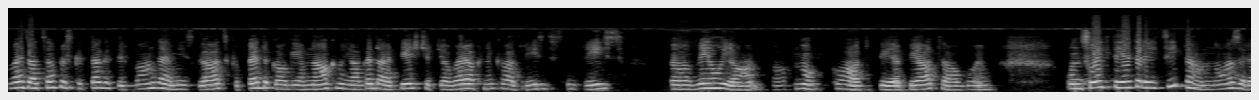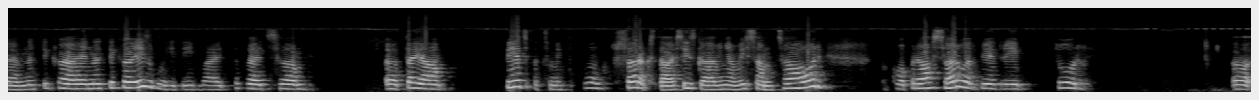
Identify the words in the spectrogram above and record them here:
vajadzētu saprast, ka tagad ir pandēmijas gads, ka pedagogiem nākamajā gadā ir piešķirt jau vairāk nekā 33 uh, miljoni nu, klāt pie, pie atalgojuma. Un slikti iet arī citām nozarēm, ne tikai, ne tikai izglītībai. Tāpēc uh, tajā 15 punktu sarakstā es izgāju viņam visam cauri, ko prasa arotbiedrība. Tur uh,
